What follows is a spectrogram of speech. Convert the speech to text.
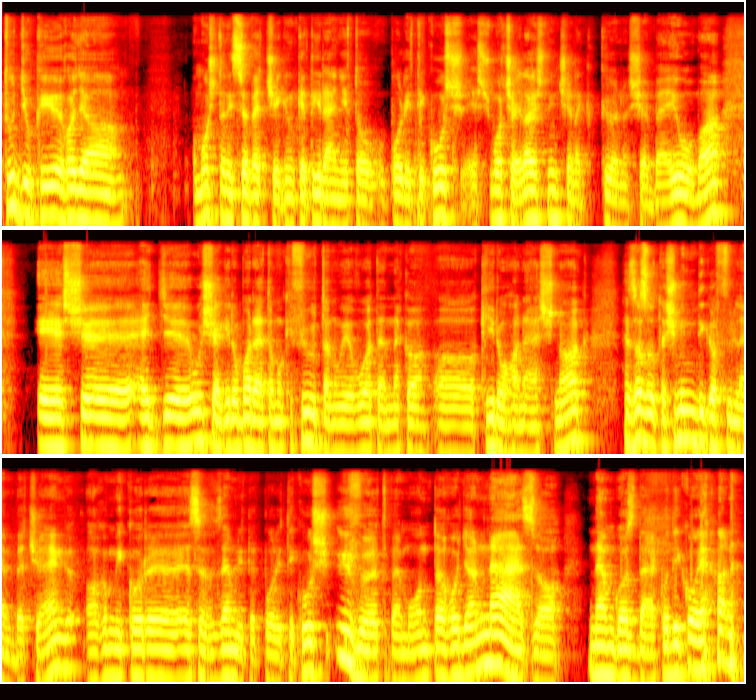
tudjuk, hogy a, a mostani szövetségünket irányító politikus, és Mocsai Lajos nincsenek különösebben jóba, és egy újságíró barátom, aki fültanúja volt ennek a, a kirohanásnak, ez azóta is mindig a fülembe cseng, amikor ez az említett politikus üvöltve mondta, hogy a NASA nem gazdálkodik olyan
